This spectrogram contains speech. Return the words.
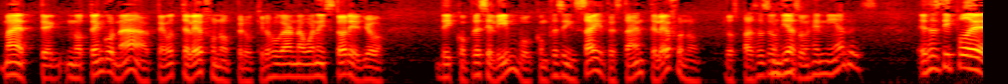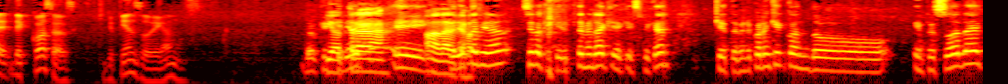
madre, no tengo nada, tengo teléfono, pero quiero jugar una buena historia. Yo, de ese Limbo, ese Insight, está en teléfono, los pasos de un día son geniales. Ese tipo de, cosas que yo pienso, digamos. Lo que y quería, otra... Eh, ah, quería terminar, sí, lo que quería terminar que, que, explicar, que también recuerden que cuando empezó el,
